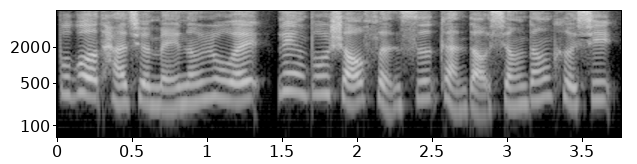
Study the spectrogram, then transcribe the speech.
不过他却没能入围，令不少粉丝感到相当可惜。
